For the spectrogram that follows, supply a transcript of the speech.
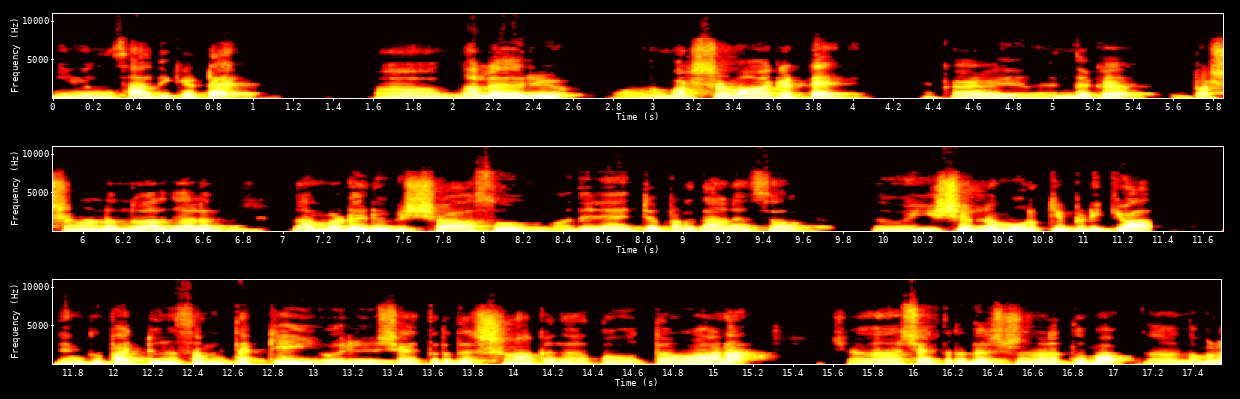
നിങ്ങൾ സാധിക്കട്ടെ. നല്ലൊരു വർഷമാകട്ടെ. എന്തൊക്കെ പ്രശ്നങ്ങളുണ്ടെന്ന് പറഞ്ഞാലും നമ്മുടെ ഒരു വിശ്വാസവും അതിന് ഏറ്റവും പ്രധാന. സോ ഈശ്വരനെ മുറുക്കി പിടിക്കുക. നിങ്ങൾക്ക് പറ്റുന്ന സമയത്തൊക്കെ ഒരു ക്ഷേത്ര ദർശനമൊക്കെ നടത്തുന്നത് ഉത്തമമാണ്. ക്ഷേത്ര ദർശനം നടത്തുമ്പോൾ നമ്മൾ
